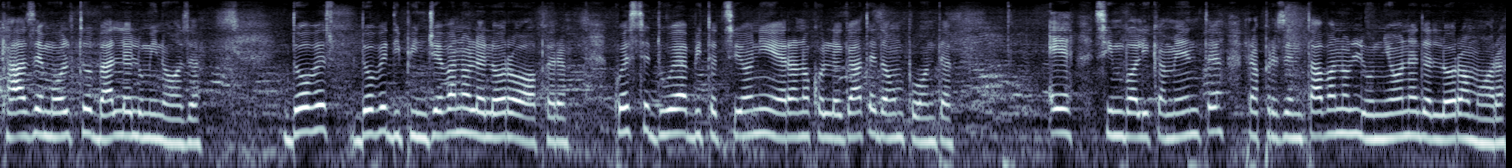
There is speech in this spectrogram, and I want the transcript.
case molto belle e luminose, dove, dove dipingevano le loro opere. Queste due abitazioni erano collegate da un ponte e simbolicamente rappresentavano l'unione del loro amore.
